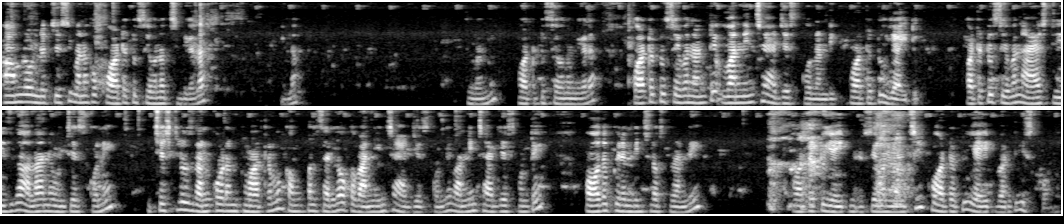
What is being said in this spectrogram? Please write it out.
ఆమ్లో ఉండొచ్చేసి వచ్చేసి మనకు క్వార్టర్ టు సెవెన్ వచ్చింది కదా? ఇలా. చూడండి. క్వార్టర్ టు సెవెన్ ఉంది కదా. క్వార్టర్ టు సెవెన్ అంటే వన్ ఇంచ్ యాడ్ చేసుకోవాలండి. Quarter to eight quarter to seven as టీజ్గా అలానే ఉంచేసుకొని చెస్ట్ లూజ్ అనుకోవడానికి మాత్రం కంపల్సరీగా ఒక వన్ ఇంచ్ యాడ్ చేసుకోండి. వన్ ఇంచ్ యాడ్ చేసుకుంటే పావుదకు ఎనిమిది ఇంచులు వస్తుందండి. క్వార్టర్ టు ఎయిట్ సెవెన్ నుంచి క్వార్టర్ టు ఎయిట్ వరకు తీసుకోండి.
